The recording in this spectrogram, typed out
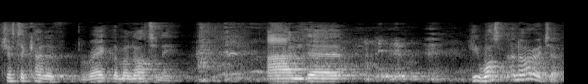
just to kind of break the monotony. And uh, he wasn't an orator.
